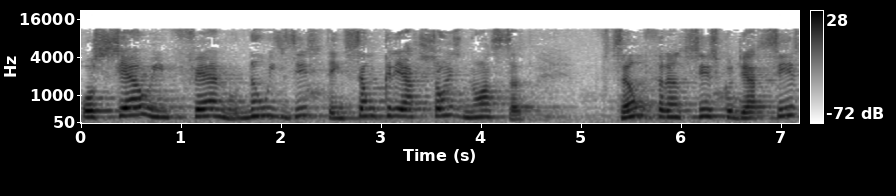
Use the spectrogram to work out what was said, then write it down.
O céu e o inferno não existem, são criações nossas. São Francisco de Assis,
